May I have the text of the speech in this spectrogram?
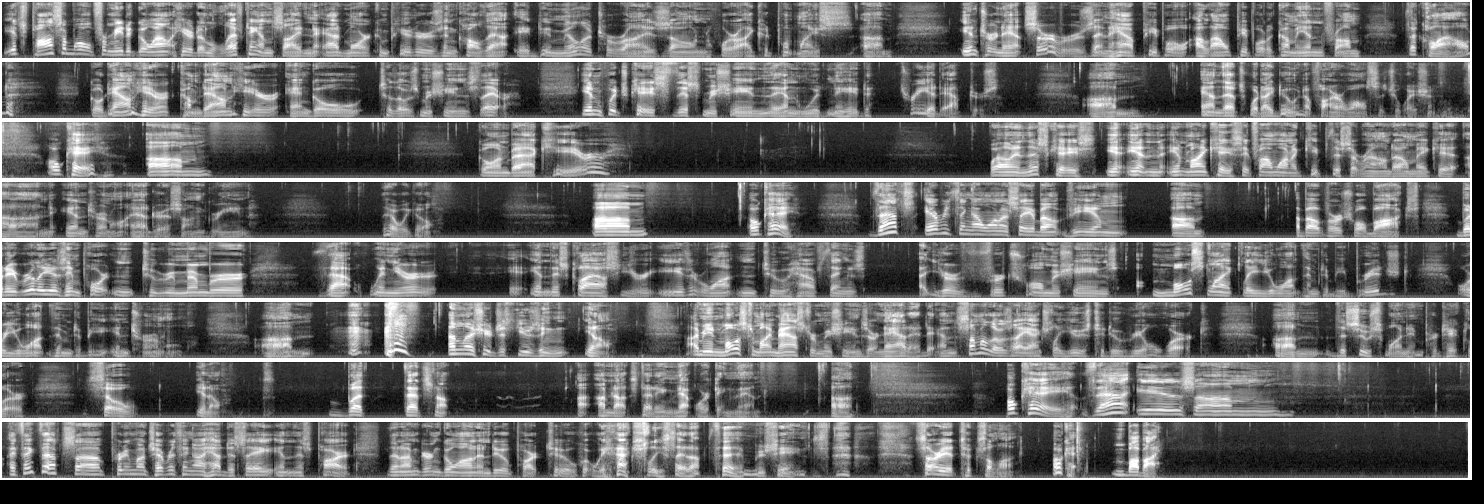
It's possible for me to go out here to the left-hand side and add more computers and call that a demilitarized zone where I could put my um, internet servers and have people allow people to come in from the cloud, go down here, come down here, and go to those machines there. In which case, this machine then would need three adapters. Um, and that's what I do in a firewall situation. Okay. Um, going back here. Well, in this case, in, in my case, if I want to keep this around, I'll make it an internal address on green. There we go. Um, okay. That's everything I want to say about VM um, about VirtualBox, but it really is important to remember that when you're in this class, you're either wanting to have things, uh, your virtual machines, most likely you want them to be bridged or you want them to be internal. Um, unless you're just using, you know, I mean, most of my master machines are natted, and some of those I actually use to do real work. um, the SUSE one in particular. So, you know, but that's not, I, am not studying networking then. Uh, okay, that is, um, I think that's uh, pretty much everything I had to say in this part. Then I'm going to go on and do part two, where we actually set up the machines. Sorry it took so long. Okay, bye-bye.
